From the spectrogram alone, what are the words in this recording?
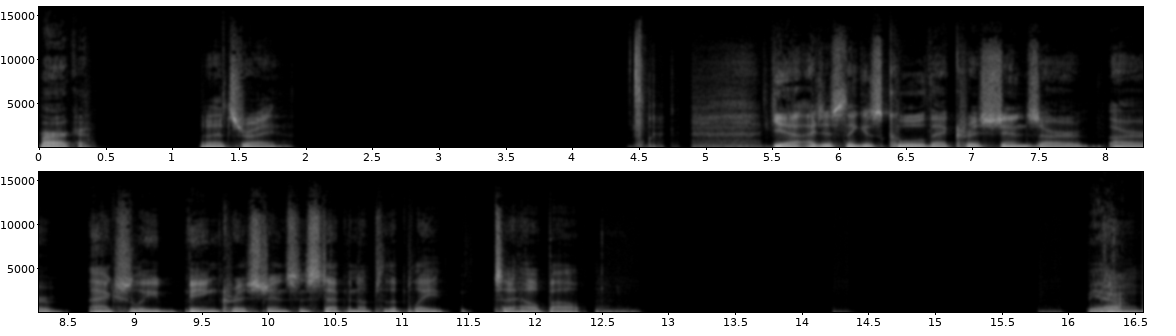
America. That's right. Yeah, I just think it's cool that Christians are are actually being Christians and stepping up to the plate to help out. you Yeah. know.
